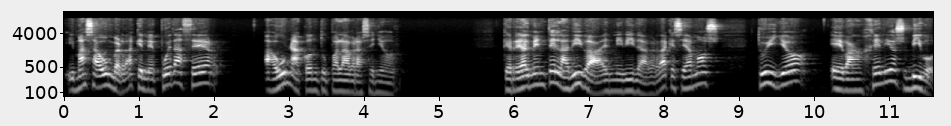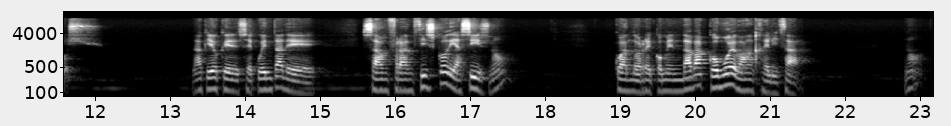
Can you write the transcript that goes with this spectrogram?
Y más aún, ¿verdad? Que me pueda hacer a una con tu palabra, Señor. Que realmente la viva en mi vida, ¿verdad? Que seamos tú y yo evangelios vivos aquello que se cuenta de San Francisco de Asís, ¿no? Cuando recomendaba cómo evangelizar, ¿no?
